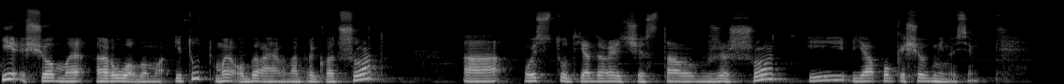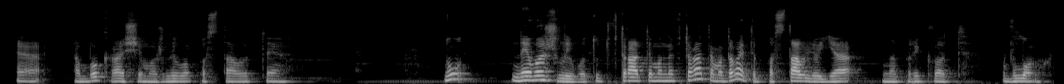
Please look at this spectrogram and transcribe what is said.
І що ми робимо? І тут ми обираємо, наприклад, шорт. А ось тут я, до речі, ставив вже шорт, і я поки що в мінусі. Е, або краще, можливо, поставити. Ну, неважливо. Тут втратимо, не втратимо. Давайте поставлю я, наприклад, в лонг.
